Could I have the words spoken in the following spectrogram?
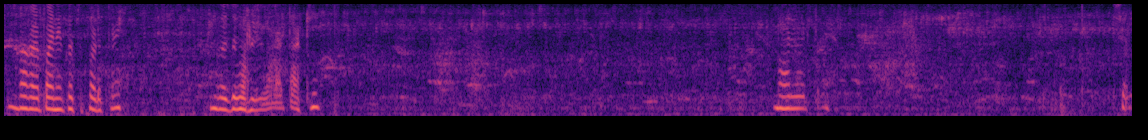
बघा पाणी कसं पडतंय? गज भरली बघा टाकी. भारी वाटतंय. चल.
